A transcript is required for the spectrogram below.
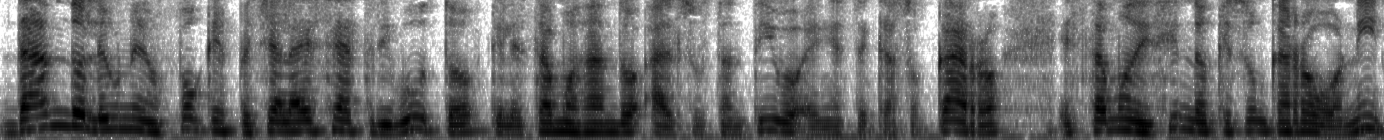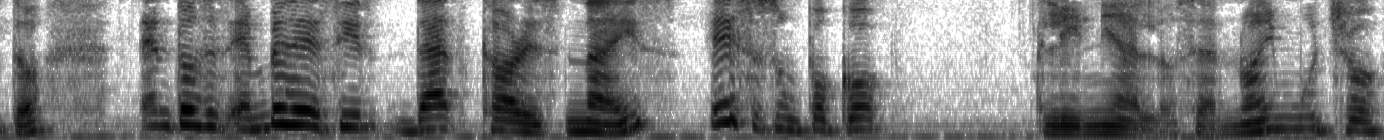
dándole un enfoque especial a ese atributo que le estamos dando al sustantivo, en este caso carro, estamos diciendo que es un carro bonito. Entonces, en vez de decir that car is nice, eso es un poco lineal, o sea, no hay mucho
